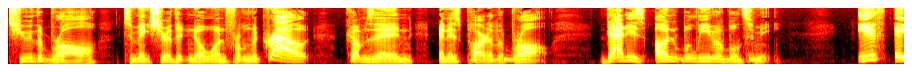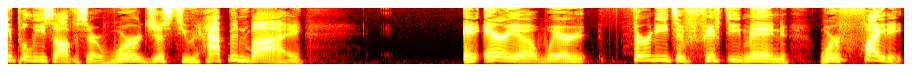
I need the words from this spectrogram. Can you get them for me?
to the brawl to make sure that no one from the crowd comes in and is part of the brawl. That is unbelievable to me. If a police officer were just to happen by an area where 30 to 50 men were fighting,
